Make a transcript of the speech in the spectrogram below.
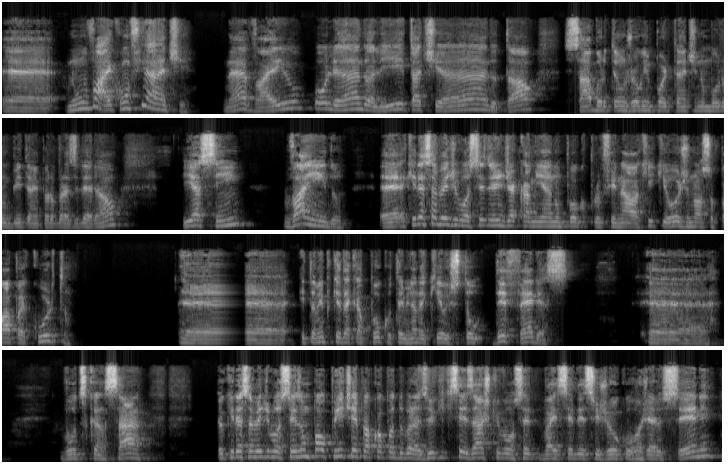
é, não vai confiante, né? Vai olhando ali, tateando tal. Sábado tem um jogo importante no Morumbi também pelo Brasileirão. E assim vai indo. É, queria saber de vocês, a gente já caminhando um pouco para o final aqui, que hoje o nosso papo é curto. É, é, e também porque daqui a pouco, terminando aqui, eu estou de férias. É, vou descansar. Eu queria saber de vocês um palpite aí para a Copa do Brasil. O que, que vocês acham que ser, vai ser desse jogo com o Rogério Ceni?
